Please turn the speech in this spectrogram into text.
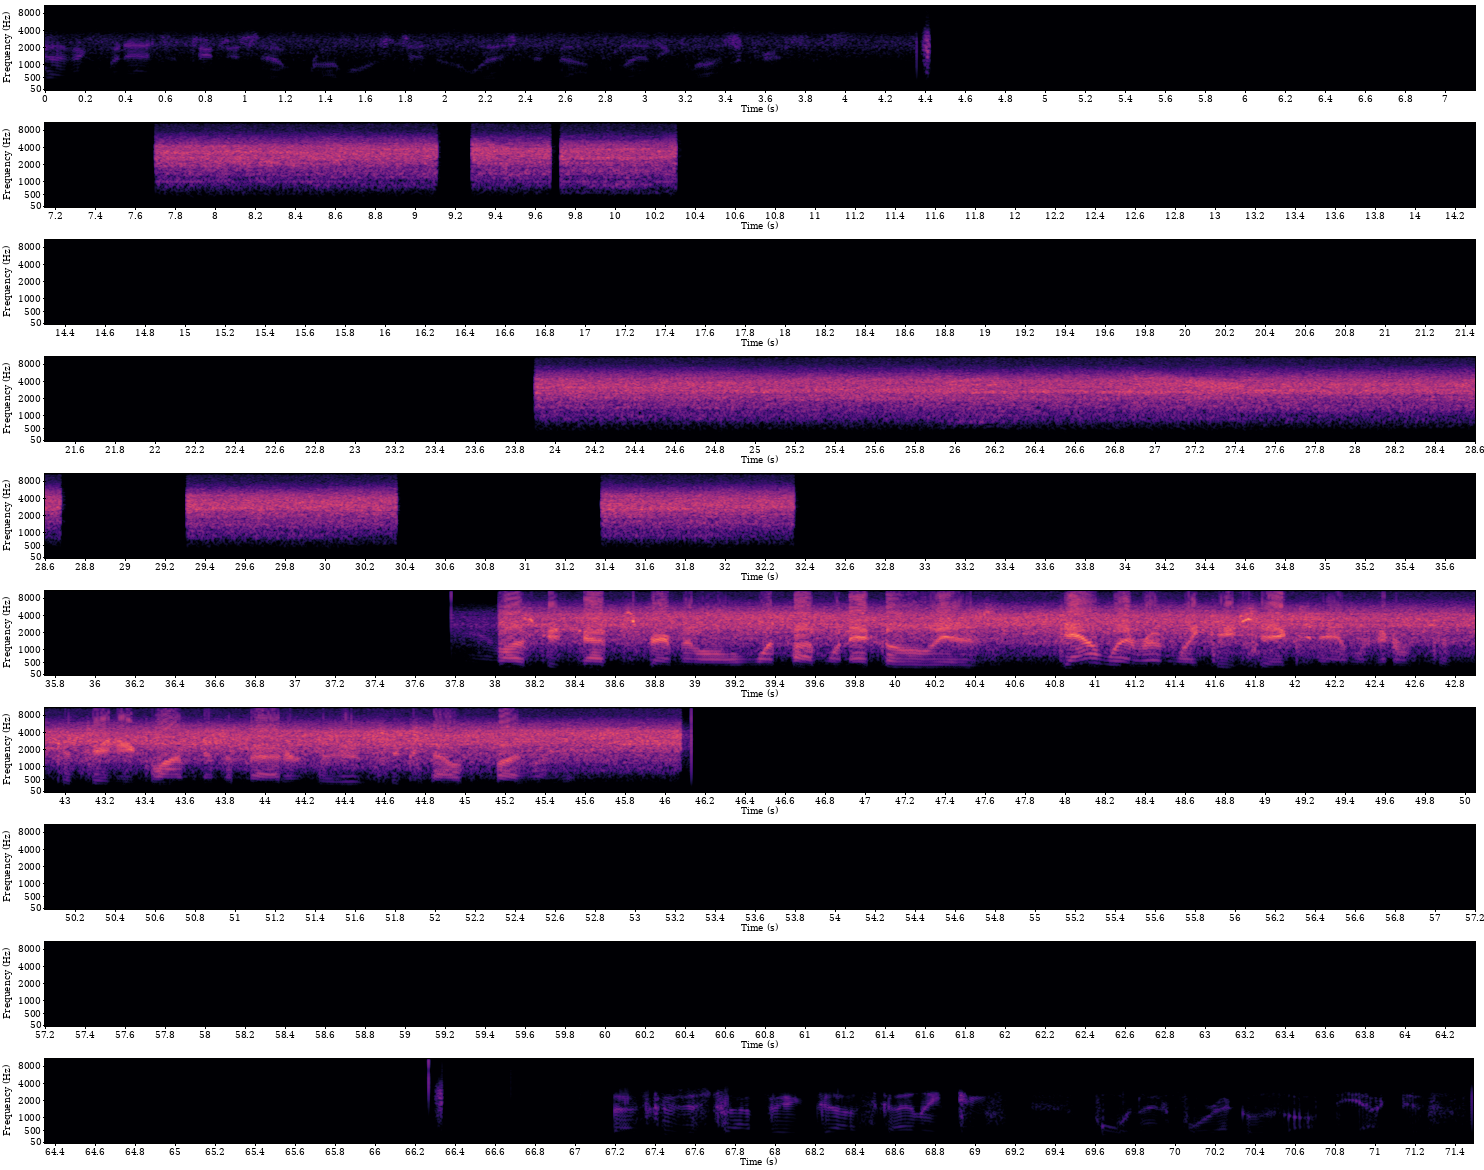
Las Bonanza 227 Bravo is 10 to the west and bound for landing Las Cruces. Traffic, experimental 151 Echo is downwind runway 26, and we're going to continue climbing in the pattern to 6,500. Skyline 2494 Echoes off the active.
